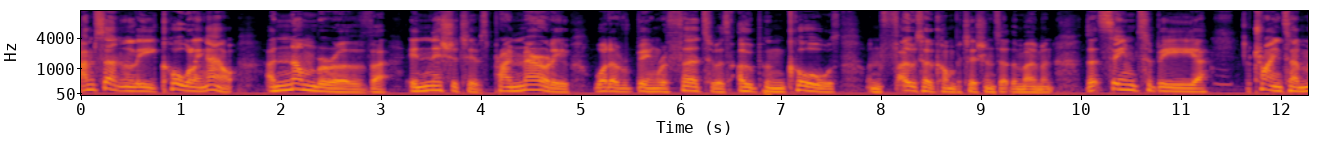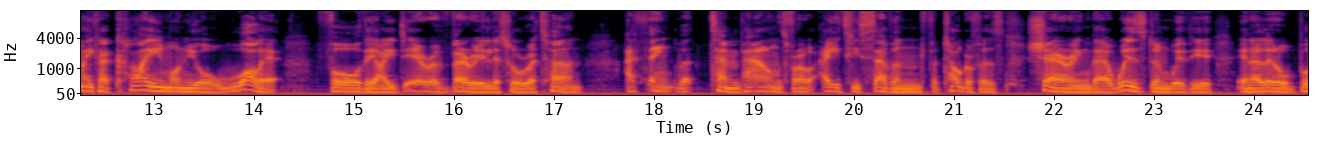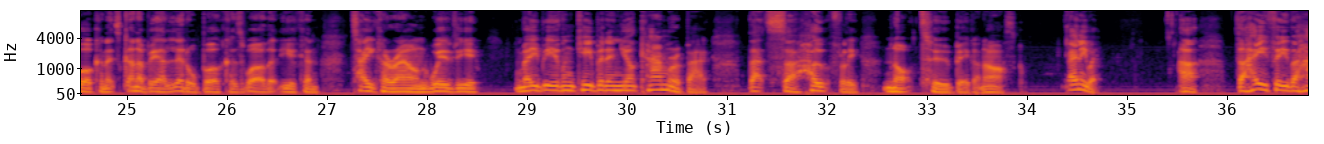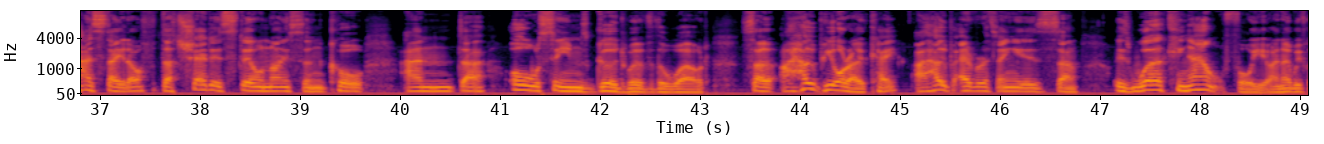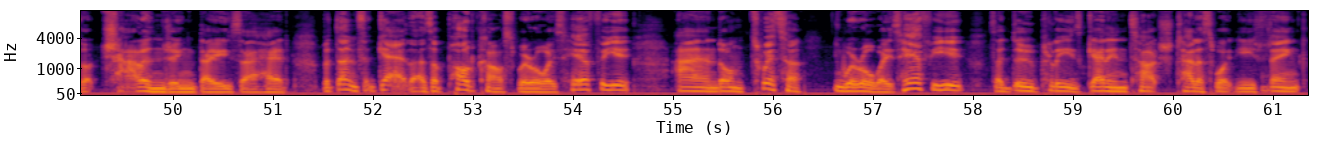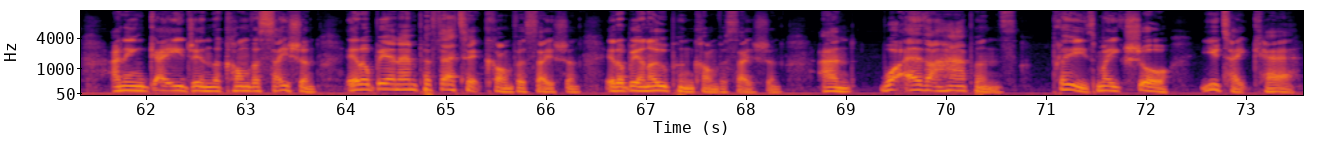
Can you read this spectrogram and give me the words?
I'm certainly calling out a number of uh, initiatives, primarily what are being referred to as open calls and photo competitions at the moment, that seem to be uh, trying to make a claim on your wallet for the idea of very little return. I think that £10 for 87 photographers sharing their wisdom with you in a little book, and it's going to be a little book as well that you can take around with you Maybe even keep it in your camera bag. That's uh, hopefully not too big an ask. Anyway, uh, the hay fever has stayed off. The shed is still nice and cool, and uh, all seems good with the world. So I hope you're okay. I hope everything is uh, is working out for you. I know we've got challenging days ahead, but don't forget that as a podcast, we're always here for you, and on Twitter we're always here for you, so do please get in touch, tell us what you think, and engage in the conversation. It'll be an empathetic conversation, it'll be an open conversation, and whatever happens, please make sure you take care.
